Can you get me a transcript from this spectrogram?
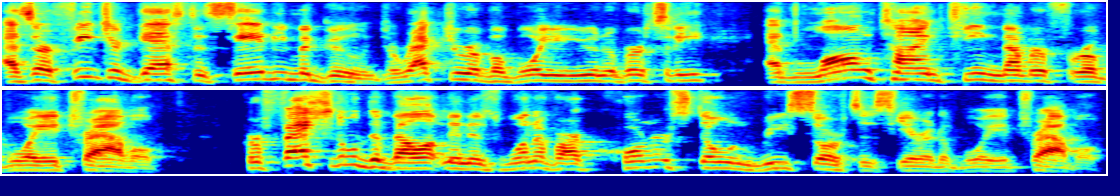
As our featured guest is Sandi Magoon, director of Avoya University and longtime team member for Avoya Travel. Professional development is one of our cornerstone resources here at Avoya Travel,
